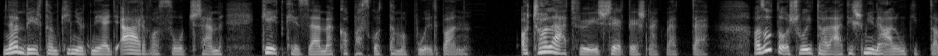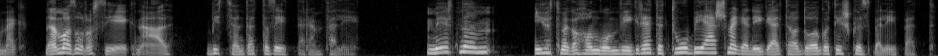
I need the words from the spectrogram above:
Nem bírtam kinyögni egy árva szót sem, két kézzel megkapaszkodtam a pultban. A családfő is sértésnek vette. Az utolsó italát is mi nálunk itta meg, nem az orosziéknál, biccentett az étterem felé. Miért nem... Jött meg a hangom végre, de Tóbiás megelégelte a dolgot és közbelépett.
